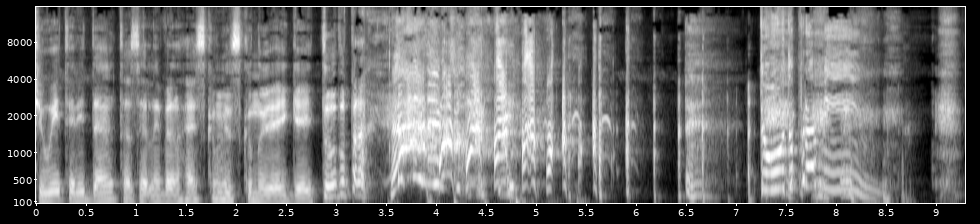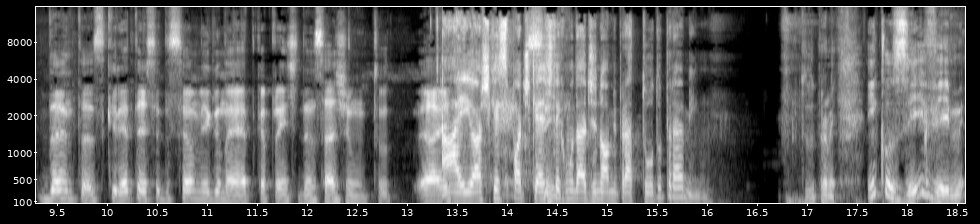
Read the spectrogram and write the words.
Twitter e Dantas, relembrando High School Musical no EA Gay. Tudo pra Tudo pra mim! Dantas, queria ter sido seu amigo na época pra gente dançar junto. Ai, Aí eu acho que esse podcast Sim. tem que mudar de nome pra tudo pra mim. tudo pra mim. Inclusive,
